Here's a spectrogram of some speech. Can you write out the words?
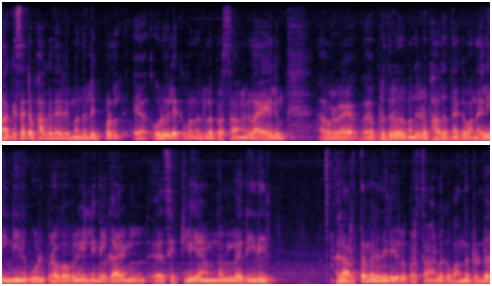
പാകിസ്ഥാന്റെ ഭാഗത്തായാലും വന്നിട്ടുള്ള ഇപ്പോൾ ഒടുവിലൊക്കെ വന്നിട്ടുള്ള പ്രസ്താവനകളായാലും അവരുടെ പ്രതിരോധ മന്ത്രിയുടെ ഭാഗത്തു നിന്നൊക്കെ വന്നാലും ഇന്ത്യന് കൂടുതൽ പ്രകോപനം ഇല്ലെങ്കിൽ കാര്യങ്ങൾ സെറ്റിൽ ചെയ്യാം എന്നുള്ള രീതിയിൽ ഒരർത്ഥം വരുന്ന രീതിയിലുള്ള പ്രസ്താവനകളൊക്കെ വന്നിട്ടുണ്ട്.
